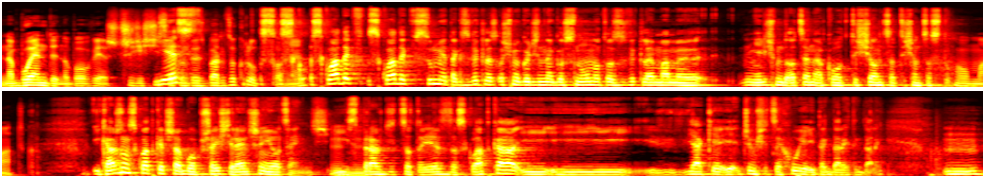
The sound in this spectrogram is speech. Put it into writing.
na błędy, no bo wiesz, 30 jest, sekund to jest bardzo krótko. Sk składek, składek w sumie tak zwykle z 8-godzinnego snu, no to zwykle mamy, mieliśmy do oceny około 1000-1100. O matko. I każdą składkę trzeba było przejść ręcznie i ocenić. Mm -hmm. I mhm. sprawdzić, co to jest za składka i, i jakie, czym się cechuje i tak dalej, i tak dalej. Mm,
